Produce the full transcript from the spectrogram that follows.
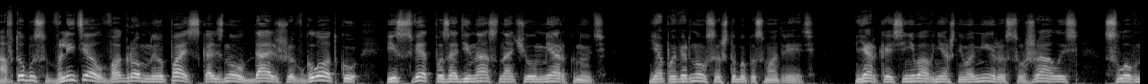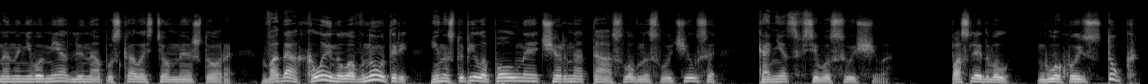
Автобус влетел в огромную пасть, скользнул дальше в глотку, и свет позади нас начал меркнуть. Я повернулся, чтобы посмотреть. Яркая синева внешнего мира сужалась, словно на него медленно опускалась темная штора. Вода хлынула внутрь, и наступила полная чернота, словно случился конец всего сущего. Последовал глухой стук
